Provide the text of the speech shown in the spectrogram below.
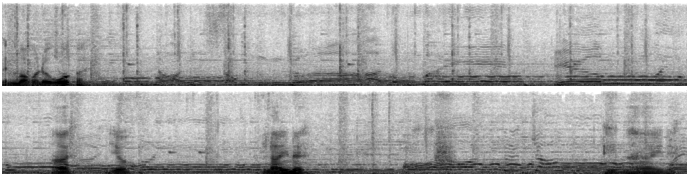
Tinh một là đủ quốc rồi. Rồi vô. Lấy này. Hiện hai này.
